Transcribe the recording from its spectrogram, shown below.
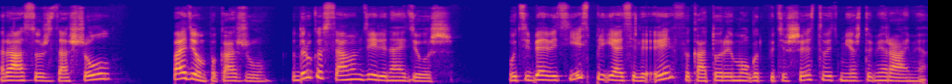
Раз уж зашел, Пойдем покажу. Вдруг и в самом деле найдешь. У тебя ведь есть приятели-эльфы, которые могут путешествовать между мирами.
